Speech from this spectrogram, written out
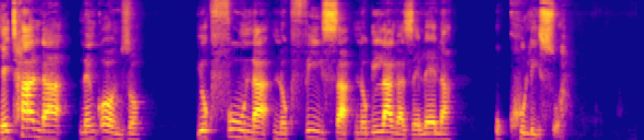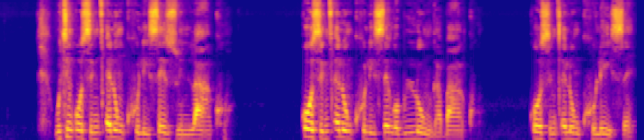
Ngiyithanda lenkonzo yokufuna nokufisa nokulangazelela ukukhuliswa. Uthi inkosi ngicela ungikhulise ezwini lakho. Nkosi ngicela ungikhulise ngobulunga bakho. Nkosi ngicela ungikhulise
